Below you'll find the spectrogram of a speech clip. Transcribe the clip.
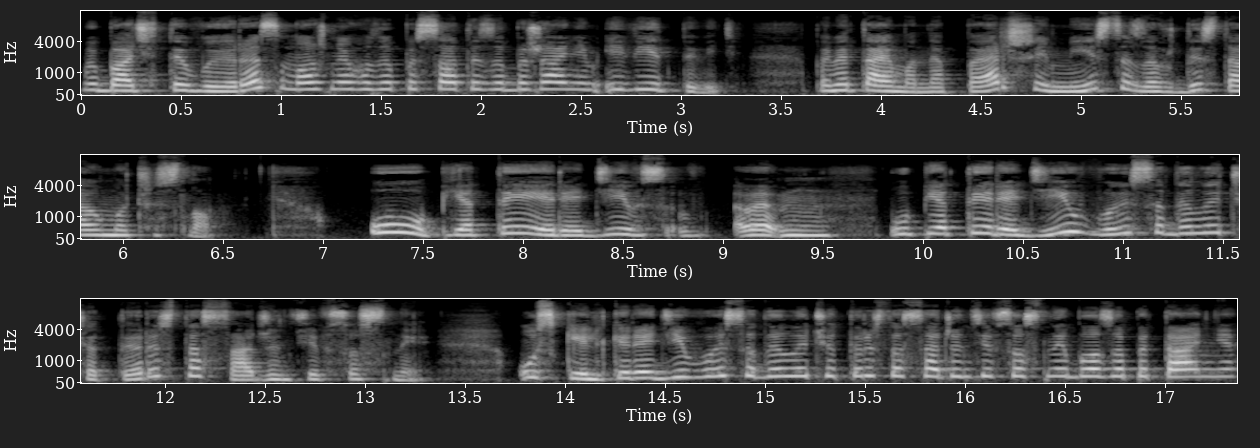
Ви бачите вираз, можна його записати за бажанням і відповідь. Пам'ятаємо, на перше місце завжди ставимо число. У п'яти рядів У п'яти рядів висадили 400 саджанців сосни. У скільки рядів висадили 400 саджанців сосни було запитання,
